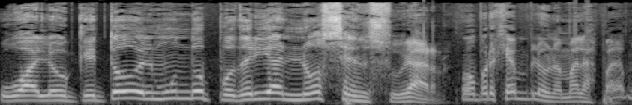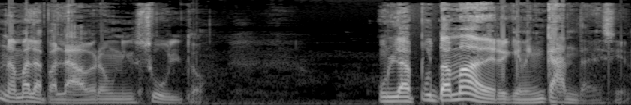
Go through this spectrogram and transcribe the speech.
O a lo que todo el mundo podría no censurar. Como por ejemplo una mala, mala palabra, un insulto. Un la puta madre, que me encanta decir.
